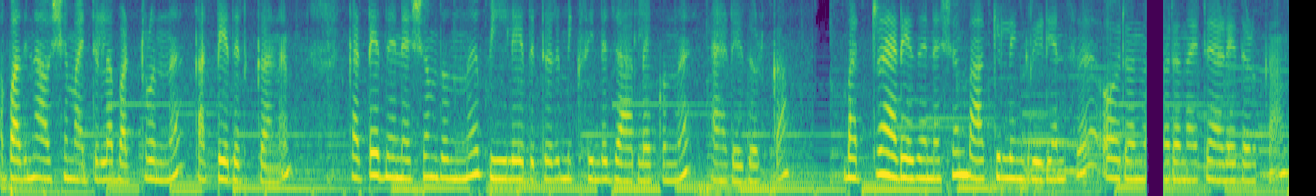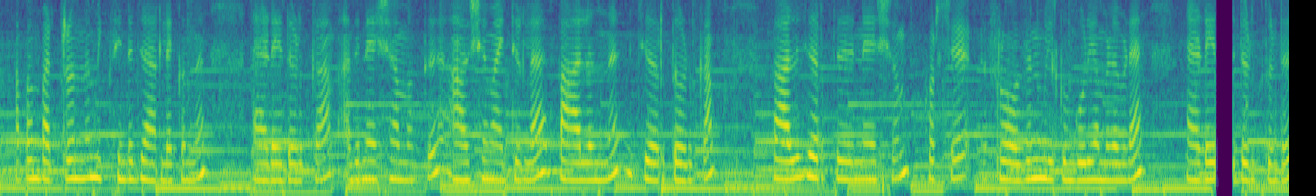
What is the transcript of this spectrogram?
അപ്പോൾ അതിനാവശ്യമായിട്ടുള്ള ബട്ടർ ഒന്ന് കട്ട് ചെയ്തെടുക്കുകയാണ് കട്ട് ചെയ്തതിന് ശേഷം ഇതൊന്ന് പീൽ ചെയ്തിട്ട് ഒരു മിക്സിന്റെ ജാറിലേക്കൊന്ന് ആഡ് ചെയ്ത് കൊടുക്കാം. ബട്ടർ ആഡ് ചെയ്തതിന് ശേഷം ബാക്കിയുള്ള ഇൻഗ്രീഡിയൻസ് ഓരോന്ന് ഓരോന്നായിട്ട് ആഡ് ചെയ്ത് കൊടുക്കാം. അപ്പം ബട്ടർ ഒന്ന് മിക്സിന്റെ ജാറിലേക്കൊന്ന് ആഡ് ചെയ്ത് കൊടുക്കാം. അതിനുശേഷം നമുക്ക് ആവശ്യമായിട്ടുള്ള പാലൊന്ന് ചേർത്ത് കൊടുക്കാം. പാൽ ചേർത്തതിന് ശേഷം കുറച്ച് ഫ്രോസൺ മിൽക്കും കൂടി നമ്മളിവിടെ ആഡ് ചെയ്തെടുക്കുന്നുണ്ട്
